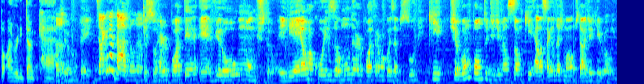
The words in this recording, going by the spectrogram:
but I really don't care. Perguntei. Desagradável, né? Isso, Harry Potter é, virou um monstro. Ele é uma coisa, o mundo de Harry Potter é uma coisa absurda que chegou a um ponto de dimensão que ela saiu das mãos da J.K. Rowling.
